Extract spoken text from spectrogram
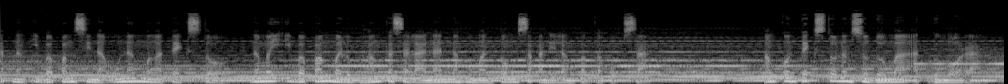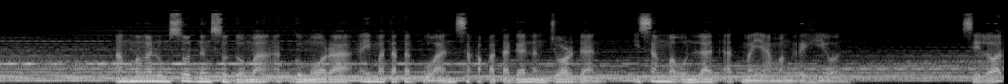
at ng iba pang sinaunang mga teksto na may iba pang malubhang kasalanan na humantong sa kanilang pagkapuksa. Ang konteksto ng Sodoma at Gomora Ang mga lungsod ng Sodoma at Gomora ay matatagpuan sa kapatagan ng Jordan, isang maunlad at mayamang rehiyon. Si Lot,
